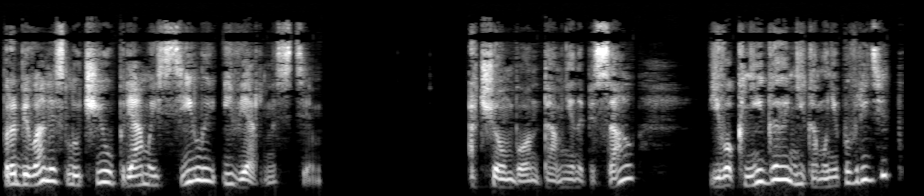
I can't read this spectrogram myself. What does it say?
пробивались лучи упрямой силы и верности. О чем бы он там ни написал, его книга никому не повредит.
